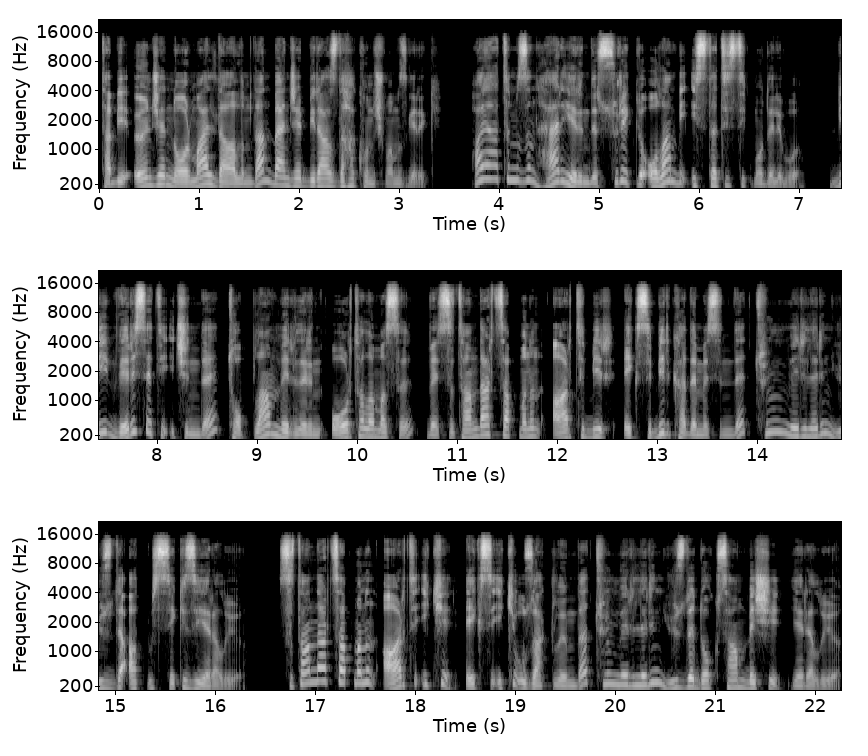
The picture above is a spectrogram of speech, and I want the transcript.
Tabii önce normal dağılımdan bence biraz daha konuşmamız gerek. Hayatımızın her yerinde sürekli olan bir istatistik modeli bu. Bir veri seti içinde toplam verilerin ortalaması ve standart sapmanın artı 1, eksi 1 kademesinde tüm verilerin %68'i yer alıyor. Standart sapmanın artı 2, eksi 2 uzaklığında tüm verilerin %95'i yer alıyor.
